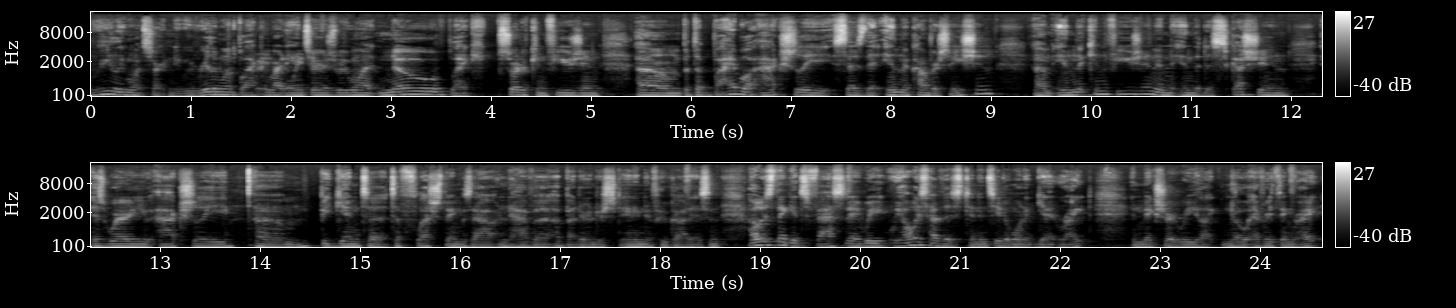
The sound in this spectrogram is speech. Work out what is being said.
really want certainty. We really want black We- and white we answers. We want no like sort of confusion. Um, but the Bible actually says that in the conversation, um, in the confusion, and in the discussion is where you actually um, begin to to flesh things out and have a, a better understanding of who God is. And I always think it's fascinating. We we always have this tendency to want to get it right and make sure we like know everything right.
